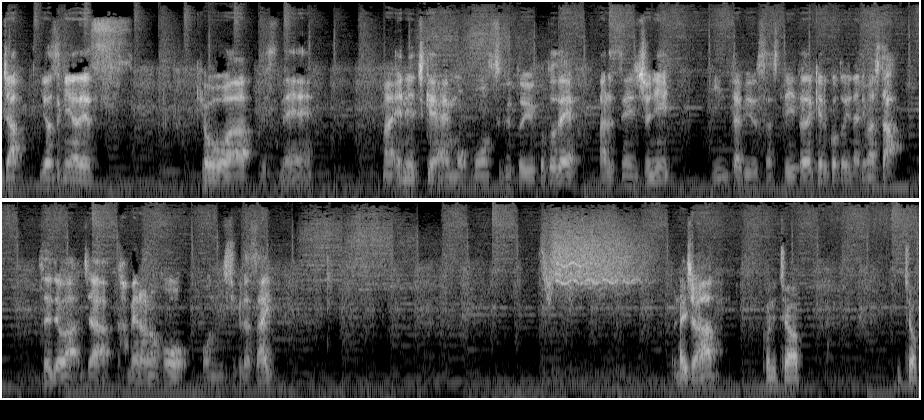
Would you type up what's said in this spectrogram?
じゃあ、岩崎屋です。今日はですね、まあ、NHK 杯ももうすぐということで、ある選手にインタビューさせていただけることになりました。それでは、じゃあカメラの方オンにしてください。こんにちは。こんにちは。こんにちは。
